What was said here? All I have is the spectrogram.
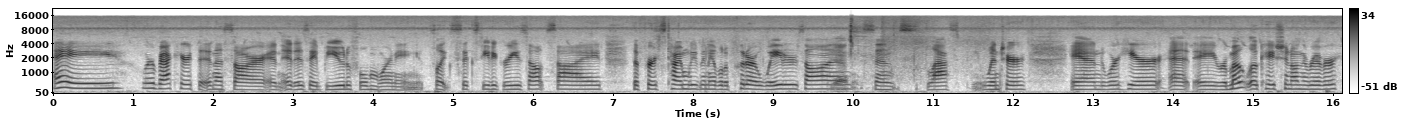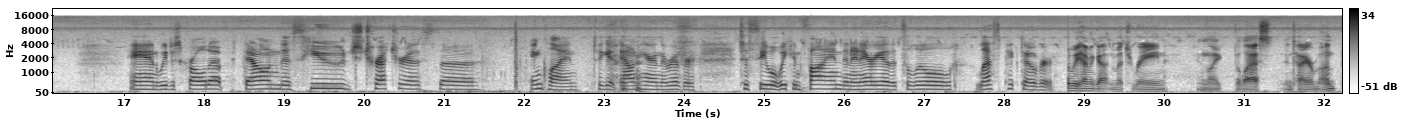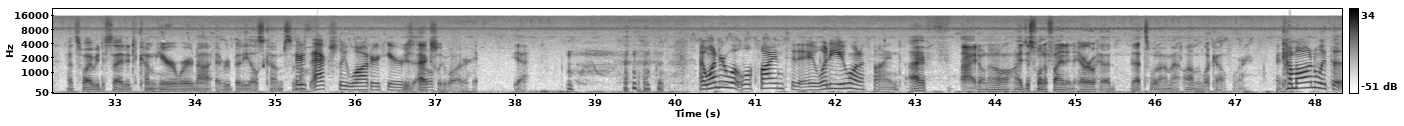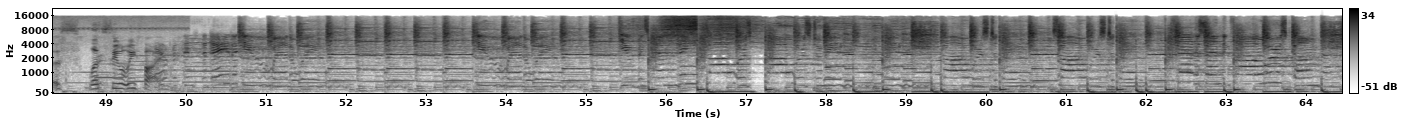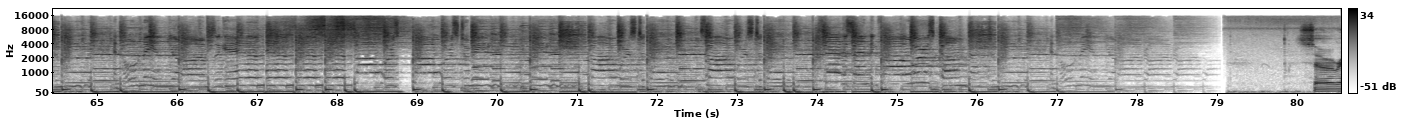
Hey, we're back here at the NSR and it is a beautiful morning. It's like 60 degrees outside. The first time we've been able to put our waders on Yes. since last winter. And we're here at a remote location on the river. And we just crawled up down this huge treacherous uh, incline to get down here in the river to see what we can find in an area that's a little less picked over. We haven't gotten much rain in like the last entire month. That's why we decided to come here where not everybody else comes. So There's actually water here. there's so actually water. Yeah. I wonder what we'll find today. What do you want to find? I I don't know. I just want to find an arrowhead. That's what I'm at, on the lookout for. Come on with us. Let's see what we find.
